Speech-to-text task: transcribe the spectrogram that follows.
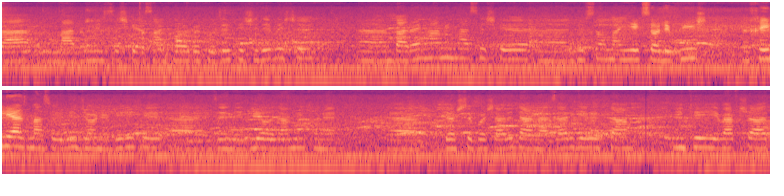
و معلوم نیستش که اصلا کار به کجا کشیده بشه. برای همین هستش که دوستان من یک سال پیش خیلی از مسائل جانبی که زندگی آدم می‌تونه داشته باشه در نظر گرفتم. اینکه یه وقت شاید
